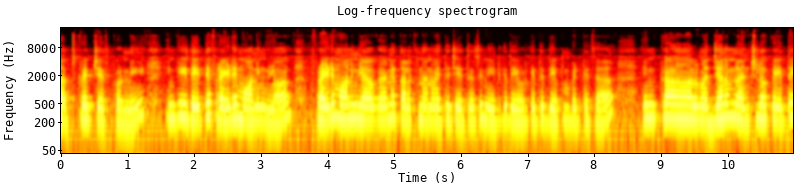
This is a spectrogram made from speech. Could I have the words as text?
సబ్స్క్రైబ్ చేసుకోండి. ఇంక ఇదైతే Friday morning vlog Friday morning లేవగానే తలకు స్నానం అయితే చేసేసి నీట్గా దేవుడికైతే దీపం పెట్టేసా. ఇంకా వాళ్ళ మధ్యాహ్నం లంచ్లోకి అయితే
